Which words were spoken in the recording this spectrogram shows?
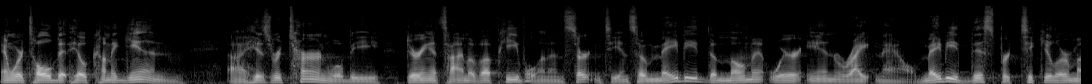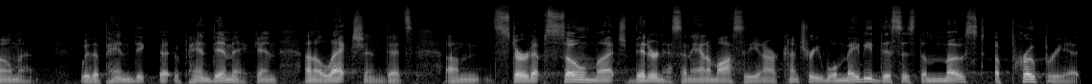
And we're told that he'll come again. Uh, his return will be during a time of upheaval and uncertainty. And so maybe the moment we're in right now, maybe this particular moment with a, pandi- a pandemic and an election that's um, stirred up so much bitterness and animosity in our country, well, maybe this is the most appropriate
